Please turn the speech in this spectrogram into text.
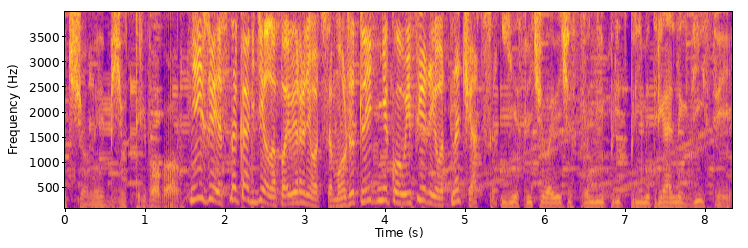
ученые бьют тревогу. Неизвестно, как дело повернется. Может ледниковый период начаться. Если человечество не предпримет реальных действий,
